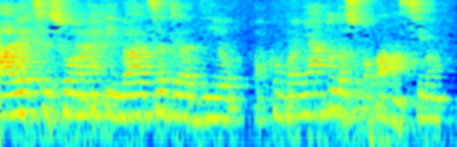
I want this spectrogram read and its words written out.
Alex suona il valzer dell'addio, accompagnato da suo papà Massimo.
